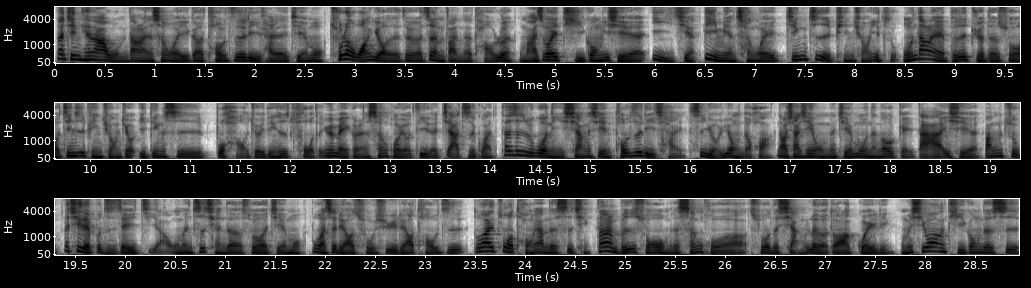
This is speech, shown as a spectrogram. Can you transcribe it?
那今天啊，我们当然身为一。个投资理财的节目，除了网友的这个正反的讨论，我们还是会提供一些意见，避免成为精致贫穷一族。我们当然也不是觉得说精致贫穷就一定是不好，就一定是错的，因为每个人生活有自己的价值观。但是如果你相信投资理财是有用的话，那我相信我们节目能够给大家一些帮助。那其实也不止这一集啊，我们之前的所有节目，不管是聊储蓄、聊投资，都在做同样的事情。当然不是说我们的生活所有的享乐都要归零，我们希望提供的是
